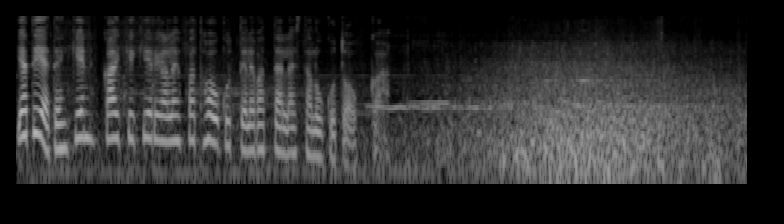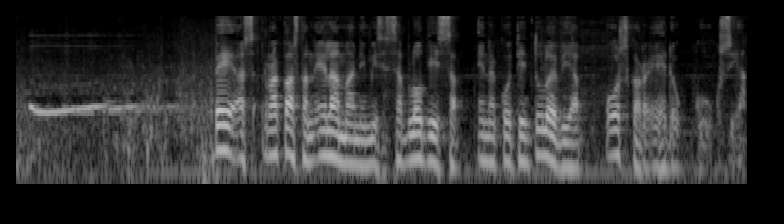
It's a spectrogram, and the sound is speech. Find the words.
Ja tietenkin kaikki kirjaleffat houkuttelevat tällaista lukutoukkaa. PS Rakastan elämää nimisessä blogissa ennakoitiin tulevia Oscar-ehdokkuuksia.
